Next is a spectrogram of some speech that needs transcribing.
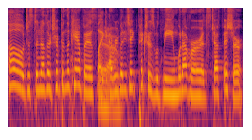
"Oh, just another trip in the campus. Like Yeah. everybody take pictures with me and whatever. It's Jeff Fisher."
